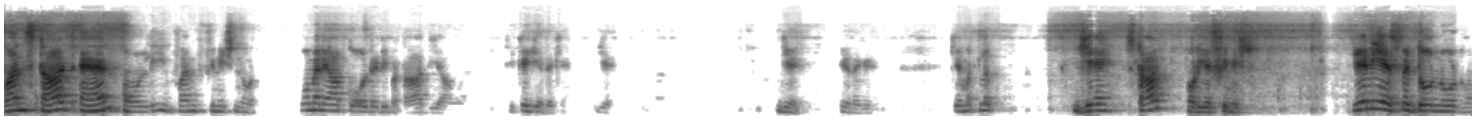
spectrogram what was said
one start and only one finish node वो मैंने आपको ऑलरेडी बता दिया हुआ है। ठीक है? ये देखें। ये। ये। ये देखें। कि मतलब ये स्टार्ट और ये फिनिश ये नहीं है इसमें दो नोड हो,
